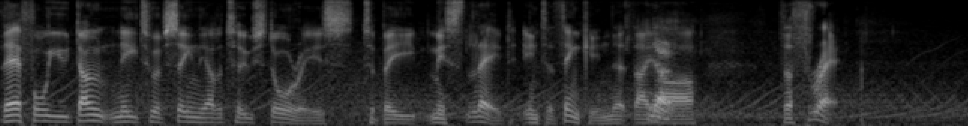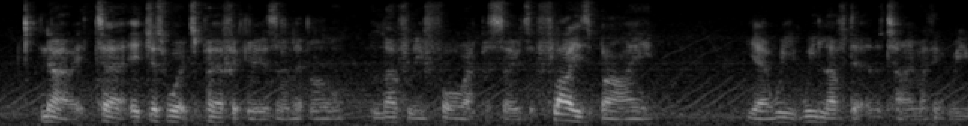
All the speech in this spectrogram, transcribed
Therefore, you don't need to have seen the other two stories to be misled into thinking that they No. are the threat. No, it uh, it just works perfectly as a little lovely four episodes. It flies by. Yeah, we, we loved it at the time. I think we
